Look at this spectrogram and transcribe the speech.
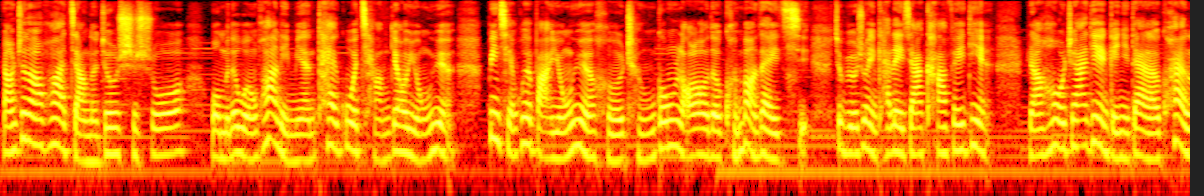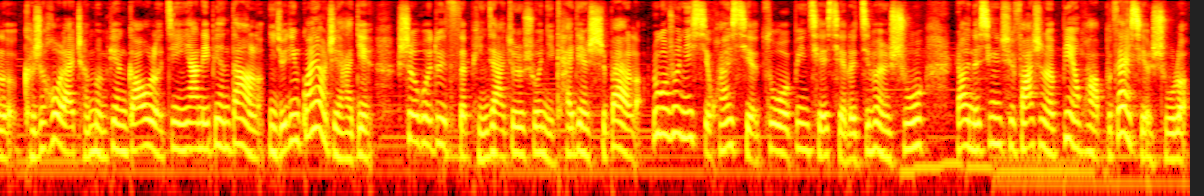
然后这段话讲的就是说，我们的文化里面太过强调永远，并且会把永远和成功牢牢的捆绑在一起。就比如说，你开了一家咖啡店，然后这家店给你带来了快乐，可是后来成本变高了，经营压力变大了，你决定关掉这家店，社会对此的评价就是说你开店失败了。如果说你喜欢写作，并且写了几本书，然后你的兴趣发生了变化，不再写。输了，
